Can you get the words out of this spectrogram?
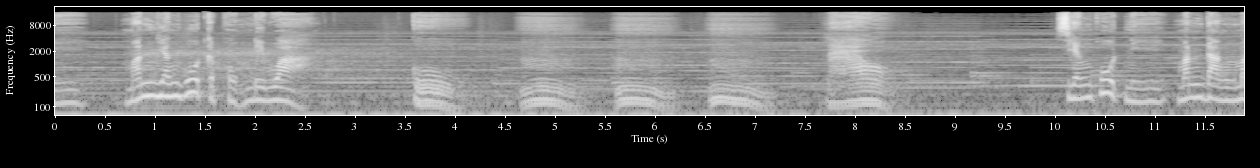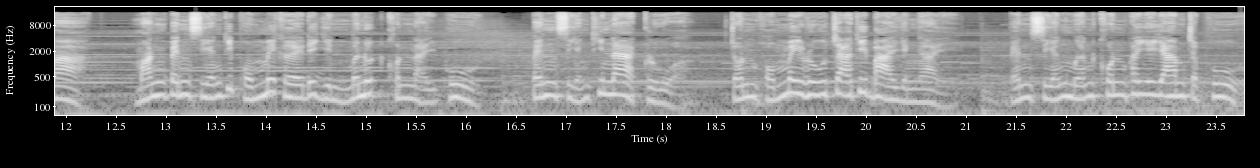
นี้ มันยังพูดกับผมได้ว่า กู สียงพูดนี้มันดังมาก มันเป็นเสียงที่ผมไม่เคยได้ยินมนุษย์คนไหนพูด เป็นเสียงที่น่ากลัว จนผมไม่รู้จะอธิบายยังไง เป็นเสียงเหมือนคนพยายามจะพูด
